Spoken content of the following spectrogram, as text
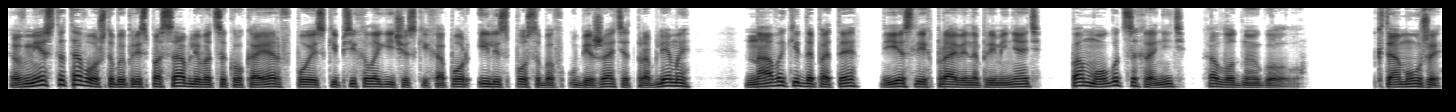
Вместо того, чтобы приспосабливаться к ОКР в поиске психологических опор или способов убежать от проблемы, навыки ДПТ, если их правильно применять, помогут сохранить холодную голову. К тому же,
